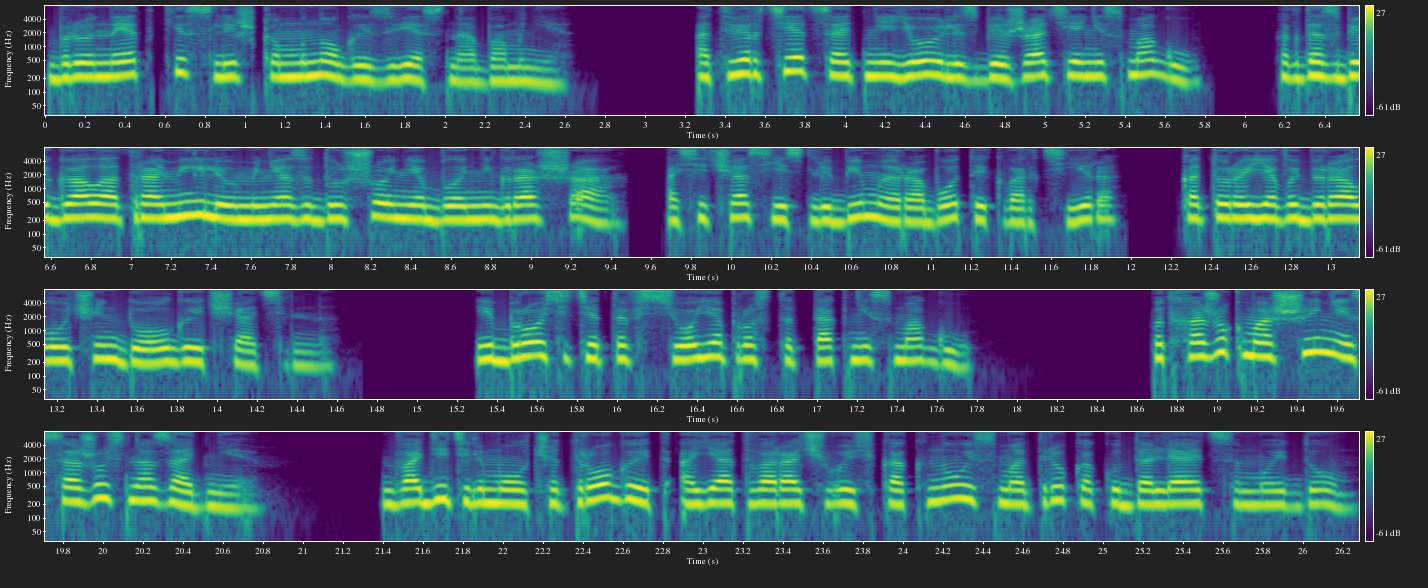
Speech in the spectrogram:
брюнетке слишком много известно обо мне. Отвертеться от нее или сбежать я не смогу. Когда сбегала от Рамили, у меня за душой не было ни гроша, а сейчас есть любимая работа и квартира, которую я выбирала очень долго и тщательно. И бросить это все я просто так не смогу. Подхожу к машине и сажусь на заднее. Водитель молча трогает, а я отворачиваюсь к окну и смотрю, как удаляется мой дом.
